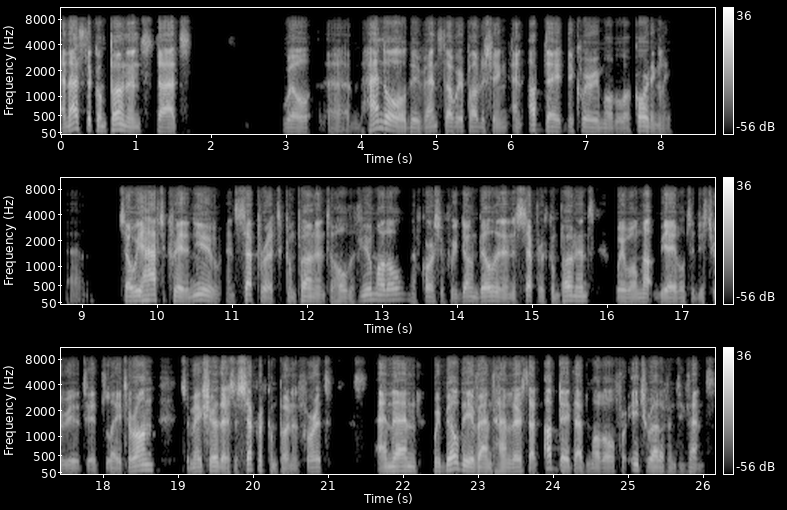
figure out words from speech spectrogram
and that's the component that will um, handle the events that we're publishing and update the query model accordingly. Um, so we have to create a new and separate component to hold the view model. Of course, if we don't build it in a separate component, we will not be able to distribute it later on. So make sure there's a separate component for it. And then we build the event handlers that update that model for each relevant event.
